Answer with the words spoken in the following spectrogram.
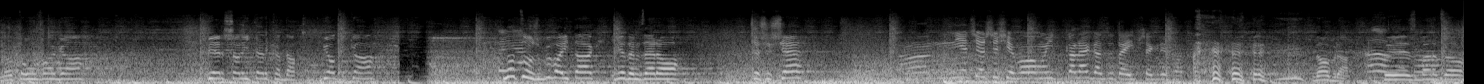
No to uwaga. Pierwsza literka dla Piotrka. No cóż, bywa i tak. 1-0. Cieszysz się? No, nie cieszę się, bo mój kolega tutaj przegrywa. Dobra. To jest bardzo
